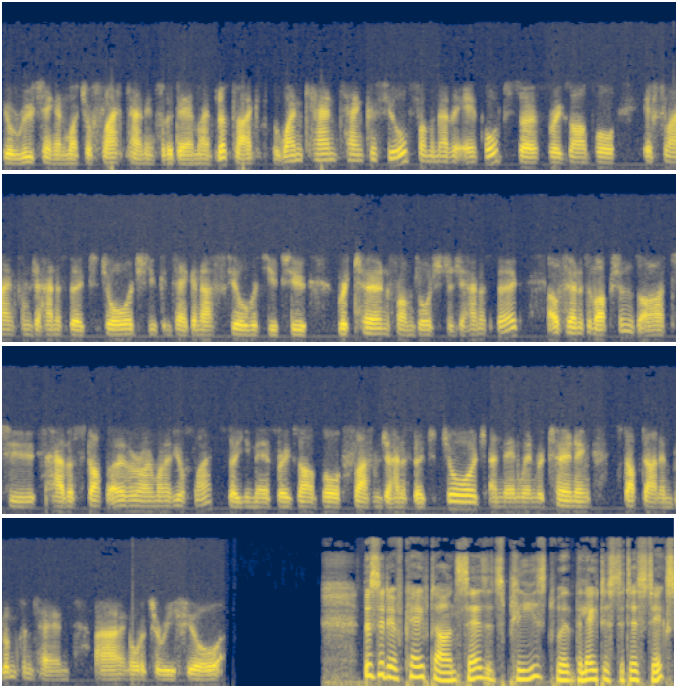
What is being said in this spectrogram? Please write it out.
your routing, and what your flight planning for the day might look like. But One can tanker fuel from another airport. So, for example, if flying from Johannesburg to George, you can take enough fuel with you to return from George to Johannesburg. Alternative options are to have a stopover on one of your flights. So you may, for example, fly from Johannesburg to George, and then when returning, stop down in Bloemfontein uh, in order to refuel the city of Cape Town says it's pleased with the latest statistics,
